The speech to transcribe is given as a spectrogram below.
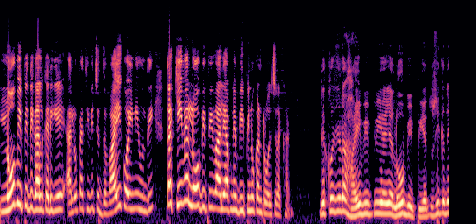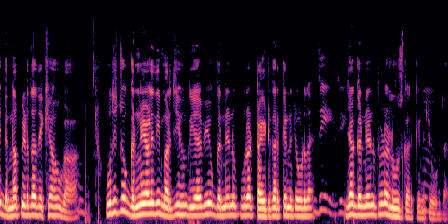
ਲੋ ਬੀਪੀ ਦੀ ਗੱਲ ਕਰੀਏ ਐਲੋਪੈਥੀ ਵਿੱਚ ਦਵਾਈ ਕੋਈ ਨਹੀਂ ਹੁੰਦੀ, ਤਾਂ ਕਿਵੇਂ ਲੋ ਬੀਪੀ ਵਾਲੇ ਆਪਣੇ ਬੀਪੀ ਨੂੰ ਕੰਟਰੋਲ 'ਚ ਰੱਖਣ? ਦੇਖੋ ਜਿਹੜਾ ਹਾਈ ਬੀਪੀ ਹੈ ਜਾਂ ਲੋ ਬੀਪੀ ਹੈ ਤੁਸੀਂ ਕਦੇ ਗੰਨਾ ਪੀੜਦਾ ਦੇਖਿਆ ਹੋਊਗਾ? ਉਹਦੇ ਚੋਂ ਗੰਨੇ ਵਾਲੇ ਦੀ ਮਰਜ਼ੀ ਹੁੰਦੀ ਹੈ ਵੀ ਉਹ ਗੰਨੇ ਨੂੰ ਪੂਰਾ ਟਾਈਟ ਕਰਕੇ ਨਿਚੋੜਦਾ ਹੈ ਜੀ ਜੀ। ਜਾਂ ਗੰਨੇ ਨੂੰ ਥੋੜਾ ਲੂਜ਼ ਕਰਕੇ ਨਿਚੋੜਦਾ।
